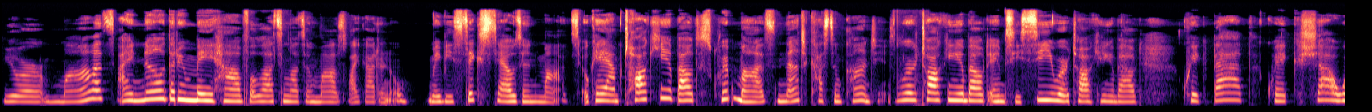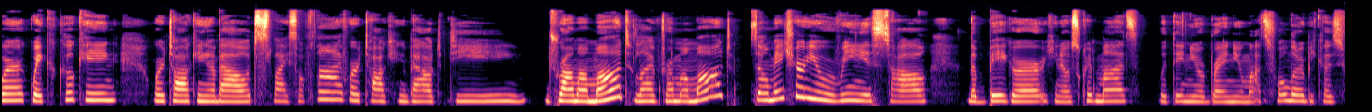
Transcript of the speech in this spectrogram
your mods. I know that you may have lots and lots of mods, like I don't know, maybe 6,000 mods. Okay, I'm talking about script mods, not custom content. We're talking about MCC, we're talking about quick bath, quick shower, quick cooking. We're talking about slice of life. We're talking about the drama mod, live drama mod. So make sure you reinstall the bigger, you know, script mods within your brand new mods folder because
